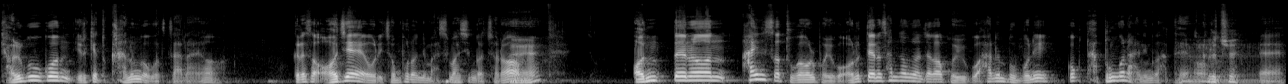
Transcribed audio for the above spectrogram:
결국은 이렇게 또 가는 거잖아요. 그래서 어제 우리 정프로님 말씀하신 것처럼 네. 어느 때는 하이닉스가 두각을 보이고 어느 때는 삼성전자가 보이고 하는 부분이 꼭 나쁜 건 아닌 것 같아요. 그렇지. 예.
